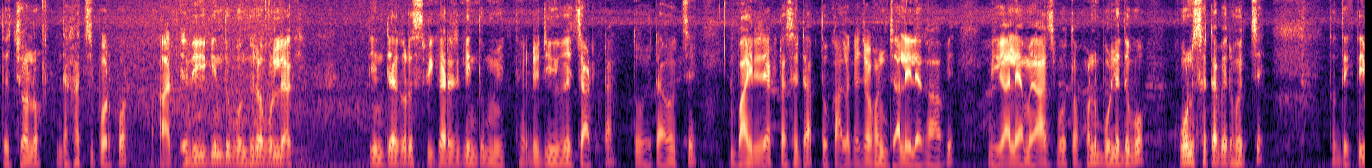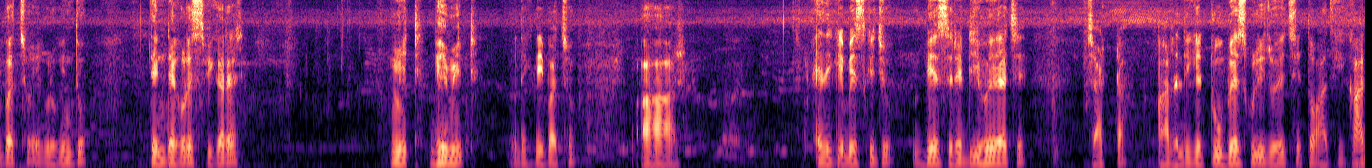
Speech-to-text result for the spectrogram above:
তো চলো, দেখাচ্ছি পরপর। আর এদিকে কিন্তু বন্ধুরা বলে রাখি, তিনটা করে স্পিকারের কিন্তু মিট রেডি হয়ে গেছে চারটা। তো এটা হচ্ছে বাইরের একটা সেট তো কালকে যখন জালি লেখা হবে, বিকালে আমি আসব, তখন বলে দেবো কোন সেট হচ্ছে। তো দেখতেই পাচ্ছ, এগুলো কিন্তু তিনটা করে স্পিকারের মিট ভি মিট তো দেখতেই পাচ্ছ। আর এদিকে বেশ কিছু বেস রেডি হয়ে আছে চারটা। আর এদিকে টু বেসগুলি রয়েছে। তো আজকে কাজ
